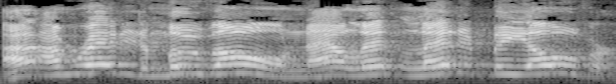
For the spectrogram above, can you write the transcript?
I, am ready to move on now. Let, let it be over.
